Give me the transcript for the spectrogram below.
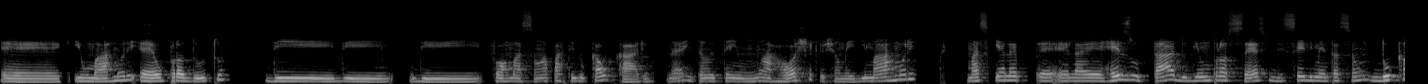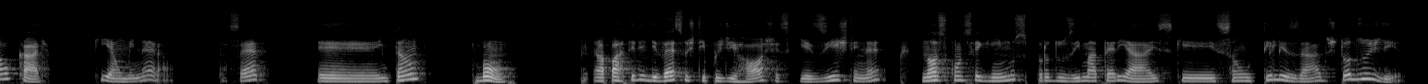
é, e o mármore é o produto de, de, de formação a partir do calcário, né? Então eu tenho uma rocha que eu chamei de mármore, mas que ela é, é, ela é resultado de um processo de sedimentação do calcário, que é um mineral, tá certo? É, então, bom, a partir de diversos tipos de rochas que existem, né, nós conseguimos produzir materiais que são utilizados todos os dias.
